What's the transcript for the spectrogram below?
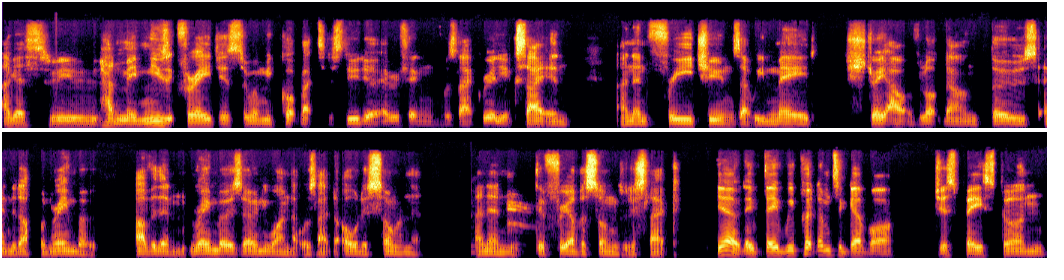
I guess we hadn't made music for ages. So when we got back to the studio, everything was like really exciting. And then three tunes that we made straight out of lockdown, those ended up on Rainbow. Other than Rainbow is the only one that was like the oldest song on there. And then the three other songs were just like, yeah, they they we put them together just based on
